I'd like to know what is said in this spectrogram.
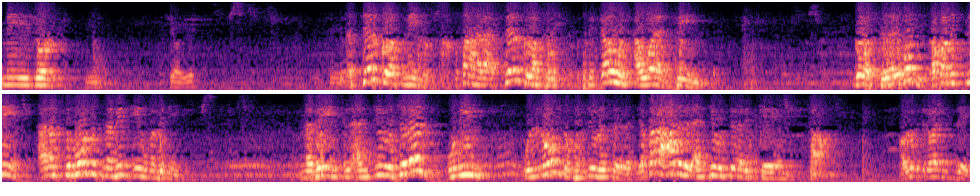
major C A ال circulus major اختصارها بقى ال circulus بتتكون اولا فين جوه ال ciliary body رقم اثنين anastomosis ما بين إيه وما بين إيه ما بين ال anterior ciliaries ومين وال long posterior ciliaries يا ترى عدد ال anterior ciliaries كام سبعه هقول لكم دلوقتي إزاي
